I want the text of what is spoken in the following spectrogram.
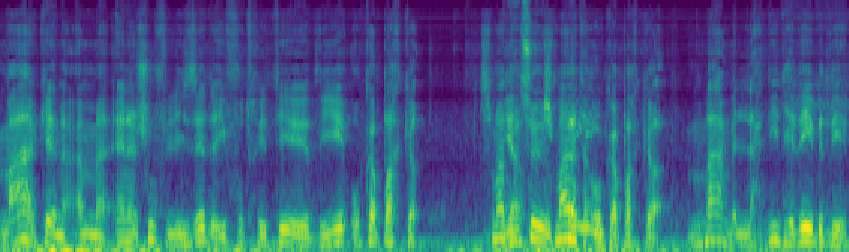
معاك أنا أما أنا نشوف اللي زاد يفوت تريتي ذي اوكا باركا اش معناتها؟ اوكا باركا معمل الحديد هذا بالذات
